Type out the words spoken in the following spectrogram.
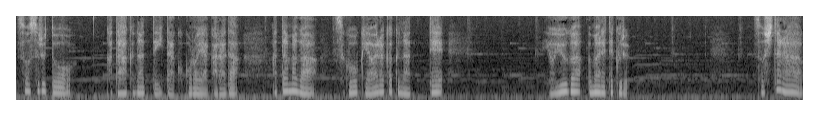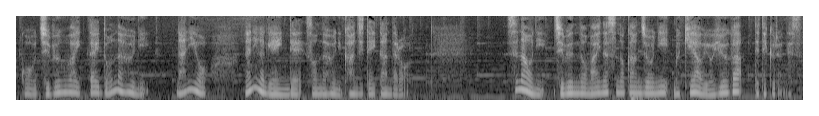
そうすると硬くなっていた心や体頭がすごく柔らかくなって余裕が生まれてくる。そしたらこう自分は一体どんなふうに何を何が原因でそんな風に感じていたんだろう。素直に自分のマイナスの感情に向き合う余裕が出てくるんです。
